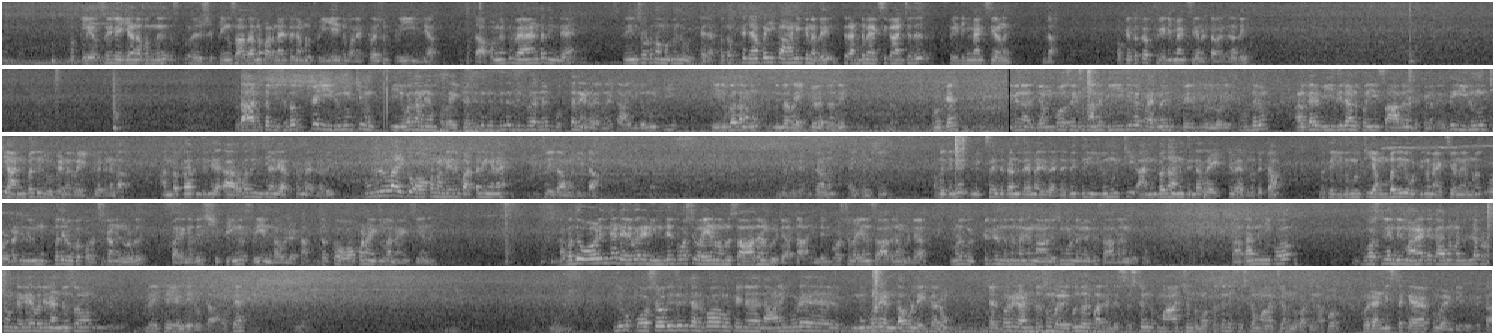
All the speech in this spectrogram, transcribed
അപ്പോൾ ക്ലിയർ സെയിൽ ചെയ്യാണ് ഇന്ന് ഷിപ്പിംഗ് സാധാരണ പറഞ്ഞാൽ നമ്മൾ ഫ്രീ എന്ന് പറയാം. ഇപ്രാവശ്യം ഫ്രീ ഇല്ല. അപ്പോൾ നിങ്ങൾക്ക് വേണ്ടതിന്റെ സ്ക്രീൻഷോട്ട് നമുക്ക് ഇങ്ങോട്ട് വിട്ടുതരാം അപ്പോൾ ഇതൊക്കെ ഞാൻ ഇപ്പോൾ ഈ കാണിക്കുന്നത് രണ്ട് മാക്സി കാണിച്ചത് ഫീഡിങ് മാക്സിയാണ് ഇതാ ഓക്കെ ഇതൊക്കെ ഫീഡി മാക്സ് ആണ് കേട്ടോ വരുന്നത്. അടുത്ത ഫിഷ് ഇതൊക്കെ ഇരുന്നൂറ്റി ഇരുപതാണ് ഞാൻ റേറ്റ് വരുന്നത് ഇത് ഇതിന്റെ സിബ് വരുന്നത് കുത്തനെയാണ് വരുന്നത് കേട്ടോ ഇരുന്നൂറ്റി ഇരുപതാണ് ഇതിന്റെ റേറ്റ് വരുന്നത്. ഓക്കെ ജംബോ സൈസ് നല്ല വീതിയിലൊക്കെ വരുന്ന ഉള്ളൊരു കൂടുതലും ആൾക്കാർ വീതിയിലാണ് ഇപ്പോൾ ഈ സാധനം എടുക്കുന്നത്. ഇത് ഇരുന്നൂറ്റി അൻപത് രൂപയാണ് റേറ്റ് വരുന്നത് കേട്ടോ അൻപത്താറ് ഇഞ്ചിൽ അറുപത് ഇഞ്ചാണ് ഇറക്കം വരുന്നത്. ഫുള്ളായിട്ട് ഓപ്പൺ ആണ്. ഒരു ബട്ടൺ ഇങ്ങനെ ചെയ്താൽ മതി കേട്ടോ ഇതാണ് ഐറ്റംസ് അപ്പോൾ ഇതിൽ മിക്സ് ചെയ്തിട്ടാണ് ഇതേമാതിരി വരുന്നത്. ഇത് ഇരുന്നൂറ്റി അൻപതാണ് ഇതിന്റെ റേറ്റ് വരുന്നത് കേട്ടോ ഇതൊക്കെ ഇരുന്നൂറ്റി അമ്പതിന് കൊടുക്കുന്ന മാക്സിയാണ് നമ്മൾ ഓൾറെഡി ഇതിൽ മുപ്പത് രൂപ കുറച്ചിട്ടാണ് നിങ്ങളോട് പറയുന്നത്. ഷിപ്പിംഗ് ഫ്രീ ഉണ്ടാവില്ല കേട്ടോ ഇതൊക്കെ ഓപ്പൺ ആയിട്ടുള്ള മാക്സിയാണ് അപ്പോൾ ഇത് ഓൾ ഇന്ത്യ ഡെലിവറിയാണ് ഇന്ത്യൻ പോസ്റ്റ് വഴിയാണ് നമ്മൾ സാധനം വിടുക കേട്ടോ ഇന്ത്യൻ പോസ്റ്റ് വഴിയാണ് സാധനം വിടുക. നമ്മൾ വിട്ടിട്ടുണ്ടെന്നുണ്ടെങ്കിൽ നാല് ദിവസം കൊണ്ട് നിങ്ങൾക്ക് സാധനം കിട്ടും. സാധാരണ ഇനിയിപ്പോൾ പോസ്റ്റിൽ എന്തെങ്കിലും മഴയൊക്കെ കാരണം നല്ല പ്രശ്നം ഉണ്ടെങ്കിൽ ഒരു രണ്ട് ദിവസം വെയിറ്റ് ചെയ്യേണ്ടി വരും കേട്ടോ ഓക്കെ ഇതിപ്പോൾ പോസ്റ്റ് ഓഫീസിൽ ചിലപ്പോൾ പിന്നെ നാളെയും കൂടെ ഇന്നും കൂടെ ഉണ്ടാവുള്ളൂ ഇക്കാരം ചിലപ്പോൾ ഒരു രണ്ട് ദിവസം വൈകുമെന്ന് ഒരു പറയുന്നുണ്ട്. സിസ്റ്റം മാറ്റുണ്ട് മൊത്തത്തിൽ സിസ്റ്റം മാറ്റുകയാണെന്ന് പറയുന്നത് അപ്പോൾ ഒരു രണ്ട് ദിവസത്തെ ക്യാപ്പ് വേണ്ടി വരും കേട്ടോ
